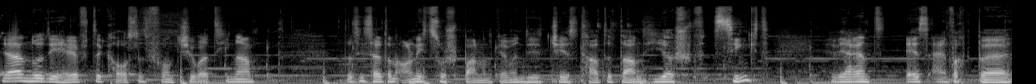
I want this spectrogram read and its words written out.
ja nur die Hälfte kostet von Chivatina. Das ist halt dann auch nicht so spannend, gell, wenn die Chase-Karte dann hier sinkt, während es einfach bei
